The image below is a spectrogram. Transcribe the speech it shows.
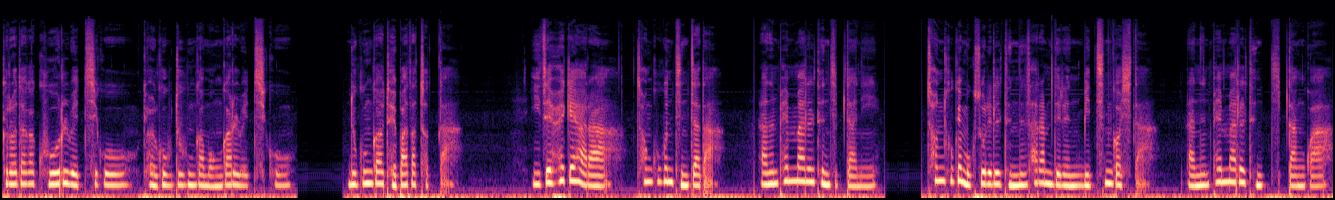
그러다가 구호를 외치고 결국 누군가 뭔가를 외치고 누군가 되받아쳤다. 이제 회개하라. 천국은 진짜다. 라는 팻말을 든 집단이 천국의 목소리를 듣는 사람들은 미친 것이다. 라는 팻말을 든 집단과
